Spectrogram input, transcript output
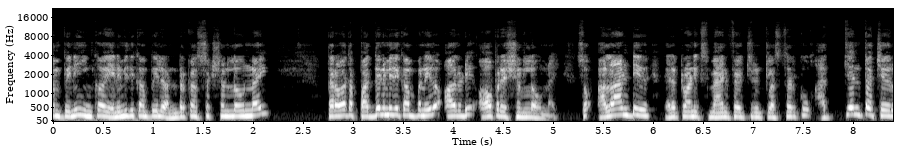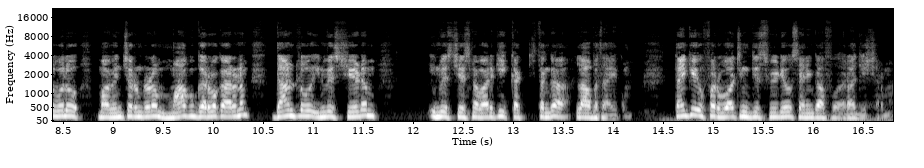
కంపెనీ ఇంకా ఎనిమిది కంపెనీలు అండర్ కన్స్ట్రక్షన్లో ఉన్నాయి. తర్వాత పద్దెనిమిది కంపెనీలు ఆల్రెడీ ఆపరేషన్లో ఉన్నాయి. సో అలాంటి ఎలక్ట్రానిక్స్ మ్యానుఫ్యాక్చరింగ్ క్లస్టర్కు అత్యంత చేరువలో మా వెంచర్ ఉండడం మాకు గర్వకారణం. దాంట్లో ఇన్వెస్ట్ చేయడం ఇన్వెస్ట్ చేసిన వారికి ఖచ్చితంగా లాభదాయకం. Thank you for watching this video. Signing off Rajesh Sharma.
